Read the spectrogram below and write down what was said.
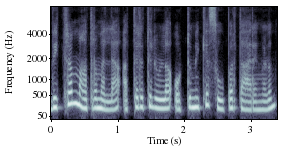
വിക്രം മാത്രമല്ല അത്തരത്തിലുള്ള ഒട്ടുമിക്ക സൂപ്പർ താരങ്ങളും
